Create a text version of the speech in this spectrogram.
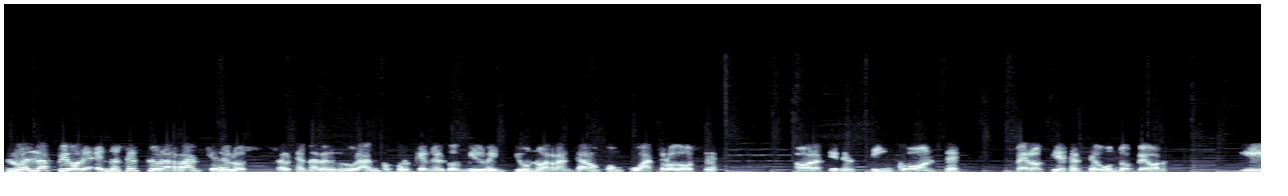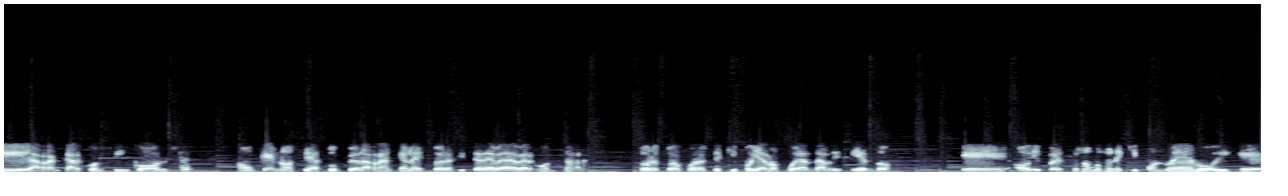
No es la peor, no es el peor arranque de los generales de Durango, porque en el 2021 arrancaron con 4.12, ahora tienen 5.11, pero sí es el segundo peor. Y arrancar con 5.11, aunque no sea tu peor arranque en la historia, sí te debe de avergonzar. Sobre todo con este equipo ya no puede andar diciendo oye, pero es que somos un equipo nuevo y que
